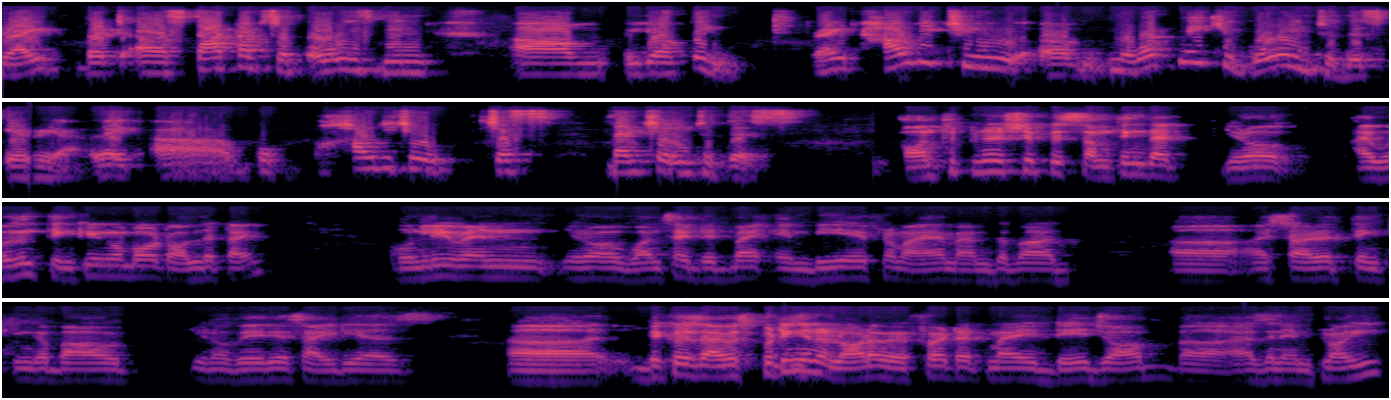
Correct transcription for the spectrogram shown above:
right? But uh, startups have always been um, your thing, right? How did you, um, what made you go into this area? Like, uh, how did you just venture into this? Entrepreneurship is something that, you know, I wasn't thinking about all the time. Only when, you know, once I did my MBA from IIM Ahmedabad, uh, I started thinking about, you know, various ideas uh, because I was putting in a lot of effort at my day job uh, as an employee.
